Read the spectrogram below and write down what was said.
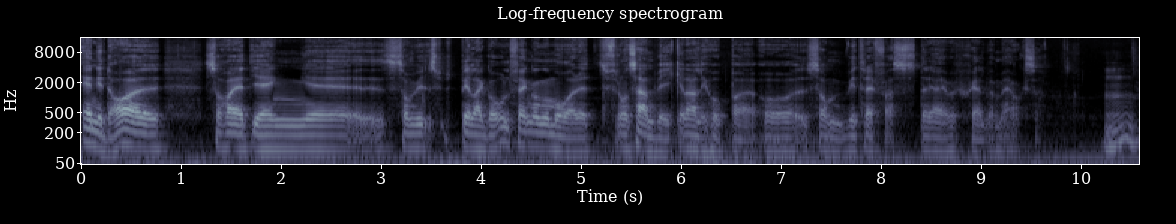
än idag eh, så har jag ett gäng eh, som spelar golf en gång om året från Sandviken allihopa. Och som vi träffas, där jag själv är med också. Mm.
